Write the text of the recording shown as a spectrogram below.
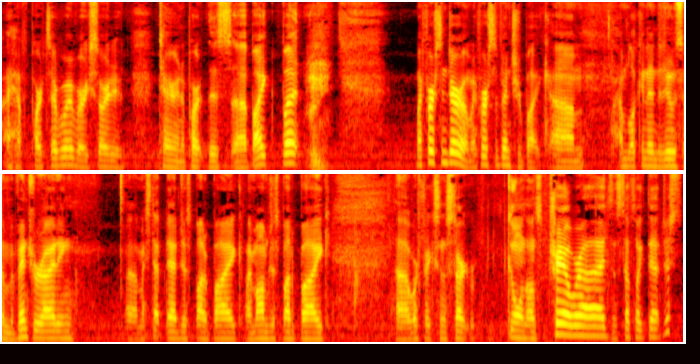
I have parts everywhere. I've already started tearing apart this uh, bike, but my first enduro, my first adventure bike. Um, I'm looking into doing some adventure riding. Uh, my stepdad just bought a bike. My mom just bought a bike. Uh, we're fixing to start going on some trail rides and stuff like that. Just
